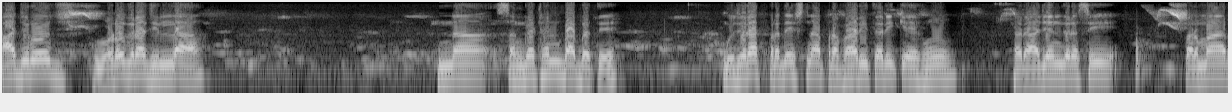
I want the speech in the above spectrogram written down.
આજરોજ વડોદરા જિલ્લા ના સંગઠન બાબતે ગુજરાત પ્રદેશના પ્રભારી તરીકે હું રાજેન્દ્રસિંહ પરમાર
